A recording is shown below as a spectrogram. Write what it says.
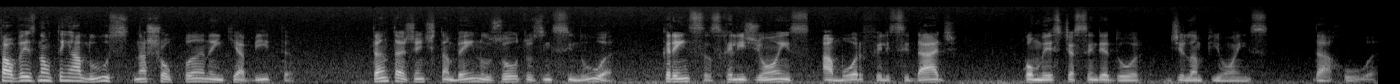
talvez não tenha luz na choupana em que habita. Tanta gente também nos outros insinua crenças, religiões, amor, felicidade, como este acendedor de lampiões da rua.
